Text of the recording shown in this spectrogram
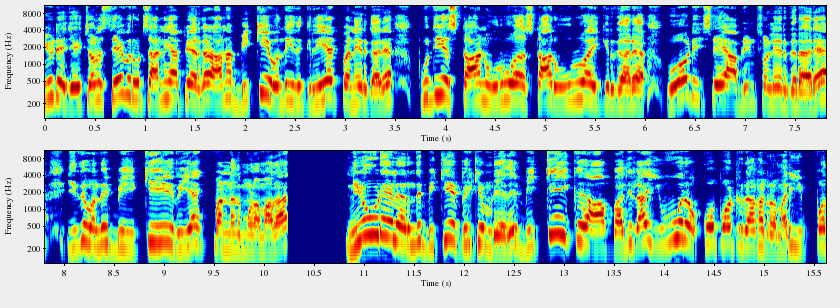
நியூ டே ஜெயிச்சாலும் சேவர் ரூட்ஸ் அன்ஹாப்பியாக இருக்காரு. ஆனால் பிக்கி வந்து இது கிரியேட் பண்ணியிருக்காரு. புதிய ஸ்டார் உருவா ஸ்டார் உருவாக்கியிருக்காரு. ஓடிசே அப்படின்னு சொல்லியிருக்கிறாரு. இது வந்து பிக்கி ரியாக்ட் பண்ணது மூலமாக நியூ டேல இருந்து பிக்கியை பிரிக்க முடியாது. பிக்கிக்கு பதிலாக இவரை கோ போட்டிருக்காங்கன்ற மாதிரி இப்போ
